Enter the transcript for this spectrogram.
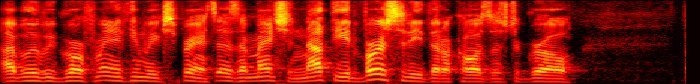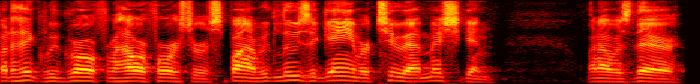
I believe we grow from anything we experience. As I mentioned, not the adversity that'll cause us to grow, but I think we grow from how we're forced to respond. We'd lose a game or two at Michigan when I was there.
